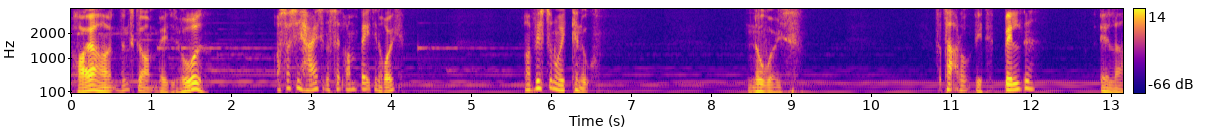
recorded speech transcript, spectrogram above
Højre hånd, den skal om bag dit hoved. Og så sig hej til dig selv om bag din ryg. Og hvis du nu ikke kan nå, no worries. Så tager du et bælte, eller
